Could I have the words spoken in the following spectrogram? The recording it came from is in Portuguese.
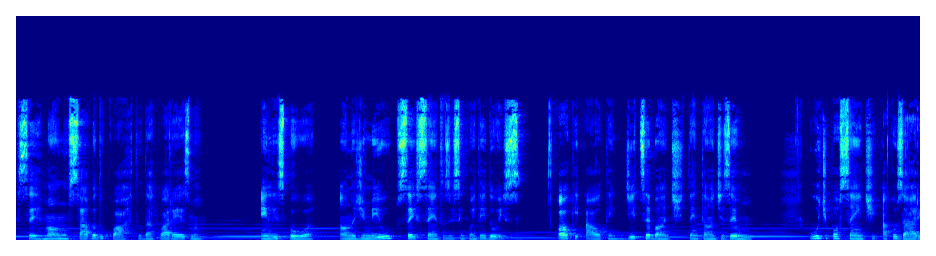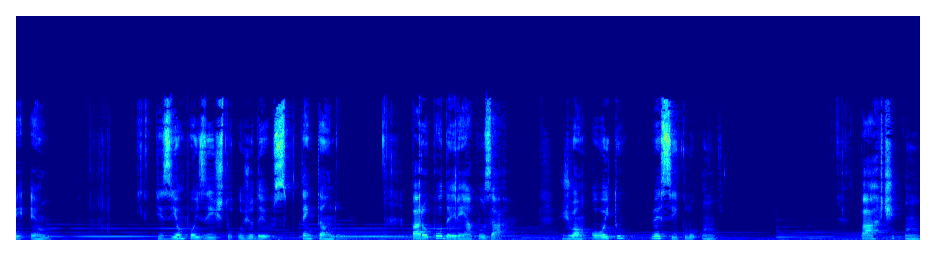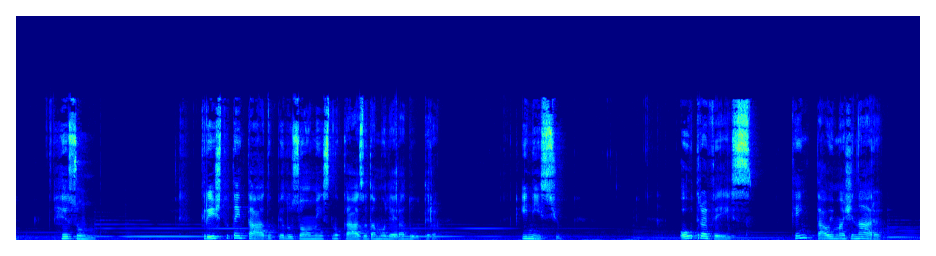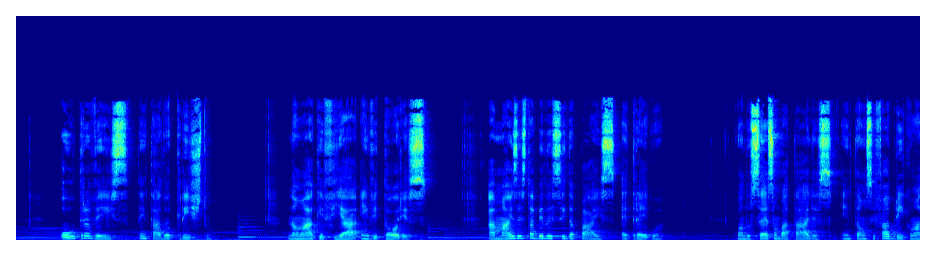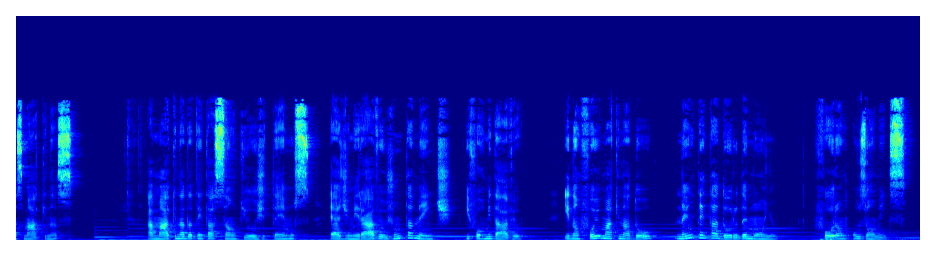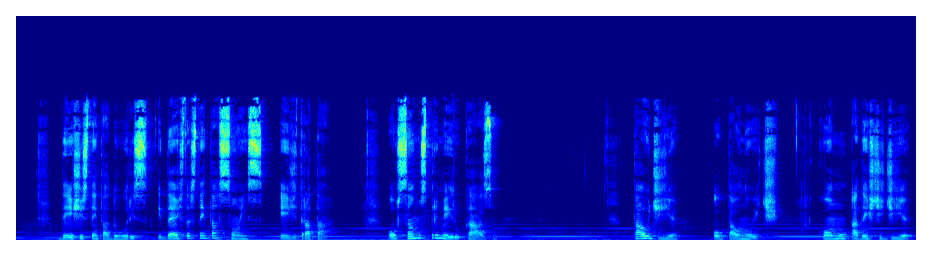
Sermão no sábado quarto da quaresma, em Lisboa, ano de 1652. Hoc autem ditsebant tentantes eum, ut possente accusare eum. Diziam, pois, isto os judeus, tentando-o, para o poderem acusar. João 8, versículo 1. Parte 1. Resumo. Cristo tentado pelos homens no caso da mulher adúltera. Início. Outra vez, quem tal imaginara? Outra vez tentado a Cristo. Não há que fiar em vitórias. A mais estabelecida paz é trégua. Quando cessam batalhas, então se fabricam as máquinas. A máquina da tentação que hoje temos é admirável juntamente e formidável, e não foi o maquinador nem o tentador o demônio, foram os homens. Destes tentadores e destas tentações hei de tratar. Ouçamos primeiro o caso. Tal dia ou tal noite, como a deste dia,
